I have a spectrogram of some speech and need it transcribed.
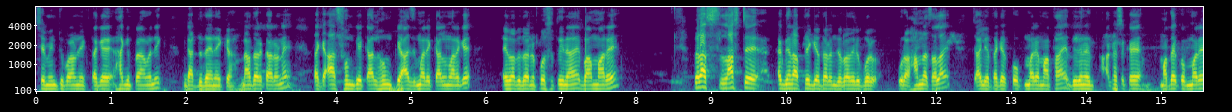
সে মিন্টু প্রামাণিক তাকে হাকিম প্রামাণিক গাড়তে দেয় নাকি না দেওয়ার কারণে। তাকে আজ হুমকে, কাল হুমকে, আজ মারে, কাল মারে এভাবে ধরনের প্রস্তুতি নেয় বা মারে। প্লাস লাস্টে একদিন রাত্রে গিয়ে ধরেন যে তাদের উপর পুরো হামলা চালায়। চালিয়ে তাকে কোপ মারে মাথায়, দুজনে আকাশকে মাথায় কোপ মারে,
